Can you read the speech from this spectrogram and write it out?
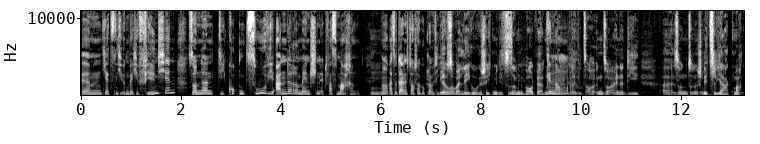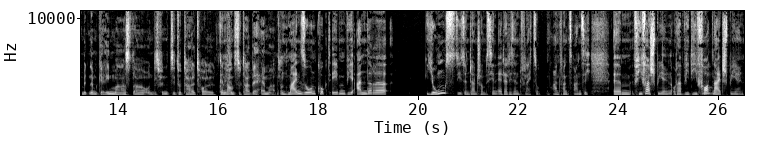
ähm, jetzt nicht irgendwelche Filmchen, sondern die gucken zu, wie andere Menschen etwas machen. Ne? Also deine Tochter guckt, glaube ich, Lego. Mhm. Ja, so bei Lego-Geschichten, wie die zusammengebaut werden. Genau. Aber dann gibt's auch irgend so eine, die äh, so, so eine Schnitzeljagd macht mit einem Game Master und das findet sie total toll. Ich Genau. finde es total behämmert. Und mein Sohn guckt eben, wie andere Jungs, die sind dann schon ein bisschen älter, die sind vielleicht so Anfang 20, ähm, FIFA spielen oder wie die Fortnite spielen.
